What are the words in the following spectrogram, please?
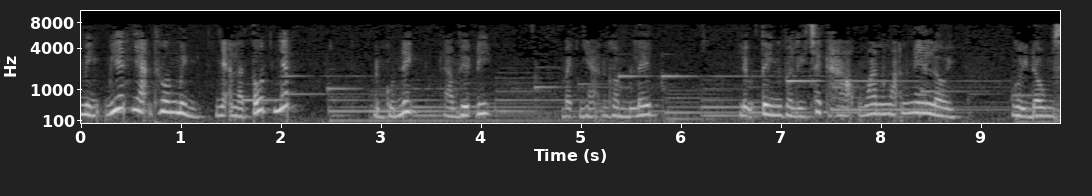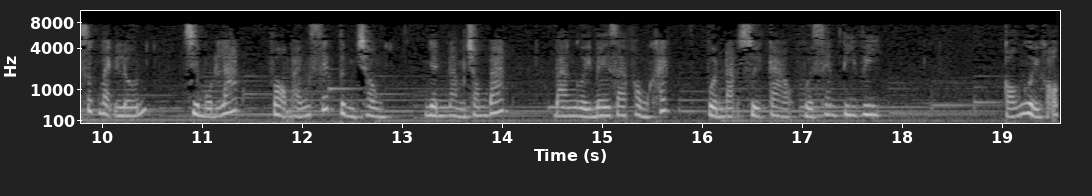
Mình biết Nhạn thương mình, Nhạn là tốt nhất. Đừng có nịnh, làm việc đi. Bạch Nhạn gầm lên. Liệu Tinh và Lý Trạch Hạo ngoan ngoãn nghe lời. Người đông sức mạnh lớn Chỉ một lát, vỏ bánh xếp từng chồng Nhân nằm trong bát. Ba người bê ra phòng khách Vừa nặn suối cảo vừa xem tivi Có người gõ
